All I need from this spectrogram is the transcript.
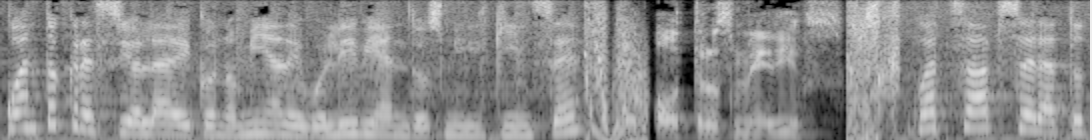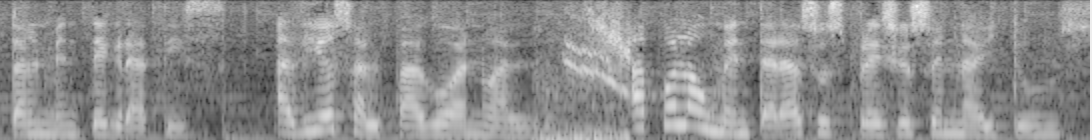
¿Cuánto creció la economía de Bolivia en 2015? Otros medios. WhatsApp será totalmente gratis. Adiós al pago anual. Apple aumentará sus precios en iTunes.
